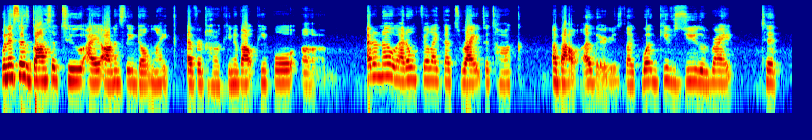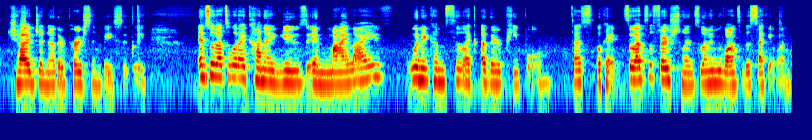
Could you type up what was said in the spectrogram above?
when it says gossip too, I honestly don't like ever talking about people. Um, I don't know. I don't feel like that's right to talk about others. Like, what gives you the right to judge another person, basically? And so that's what I kind of use in my life when it comes to like other people. That's okay. So that's the first one. So let me move on to the second one.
